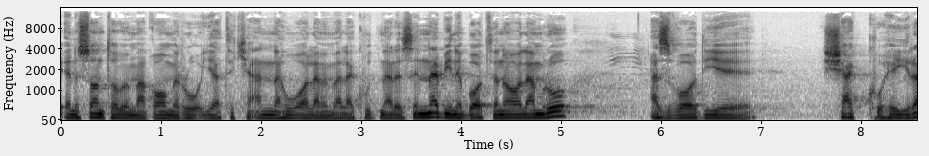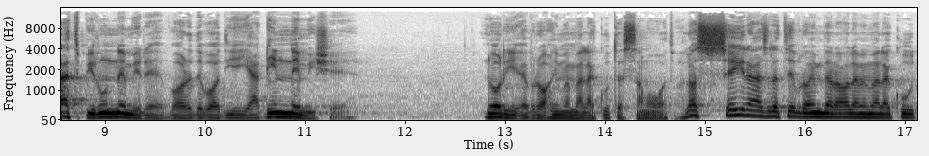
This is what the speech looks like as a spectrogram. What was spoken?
انسان تا به مقام رؤیت که انه عالم ملکوت نرسه نبینه باطن عالم رو از وادی شک و حیرت بیرون نمیره وارد وادی یقین نمیشه. نوری ابراهیم ملکوت السماوات حالا سیر حضرت ابراهیم در عالم ملکوت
